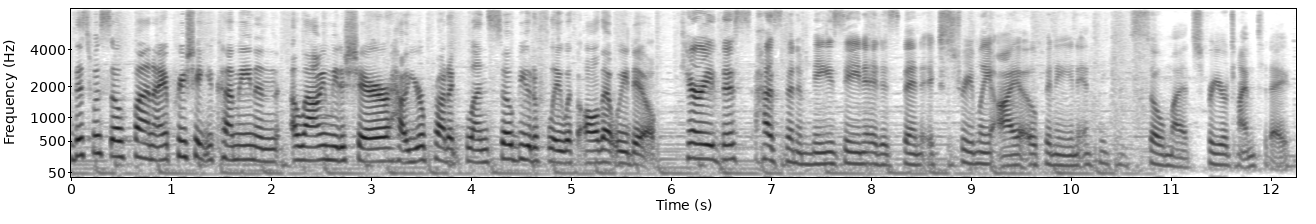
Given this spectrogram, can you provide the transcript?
This was so fun. I appreciate you coming and allowing me to share how your product blends so beautifully with all that we do. Kerrie, this has been amazing. It has been extremely eye opening. And thank you so much for your time today.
